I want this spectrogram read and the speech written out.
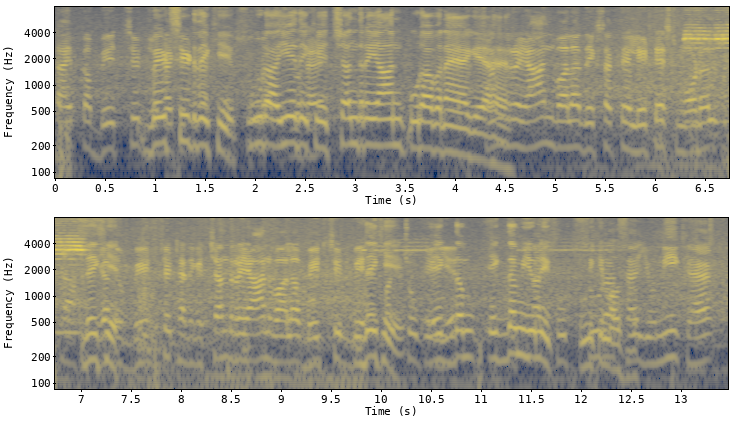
टाइप का बेडशीट बेडशीट देखिए पूरा ये देखिए चंद्रयान पूरा बनाया गया है। चंद्रयान वाला देख सकते हैं लेटेस्ट मॉडल देखिए। बेडशीट है देखिए चंद्रयान वाला बेडशीट देखिए। एकदम- एकदम यूनिक, मिकी माउस है यूनिक है।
